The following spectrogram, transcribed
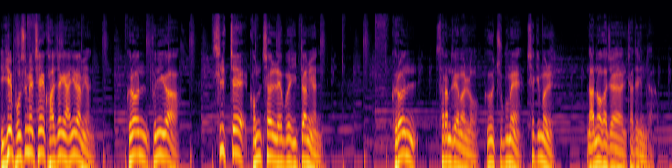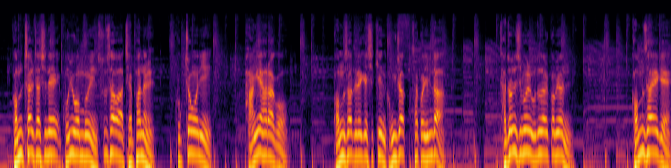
이게 보수 매체의 과정이 아니라면 그런 분위기가 실제 검찰 내부에 있다면 그런 사람들이야말로 그 죽음의 책임을 나눠 가져야 할 자들입니다. 검찰 자신의 고유 업무인 수사와 재판을 국정원이 방해하라고 검사들에게 시킨 공작 사건입니다. 자존심을 운운할 거면 검사에게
